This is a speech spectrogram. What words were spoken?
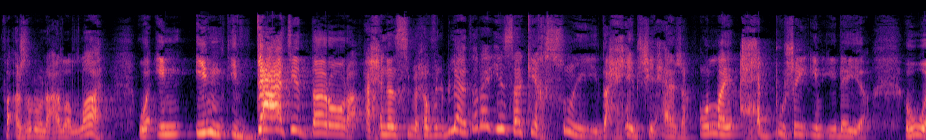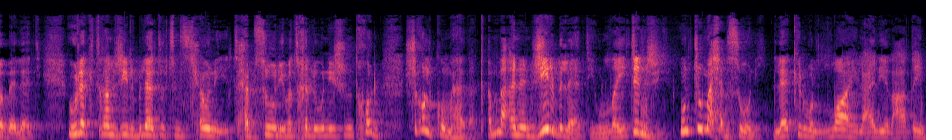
فأجرنا على الله. وإن إن ادعت الضرورة إحنا نسمحوا في البلاد راه الإنسان كيخصو يضحي بشي حاجة. والله أحب شيء إلي هو بلدي. ولا كنت غنجي للبلاد وتمسحوني تحبسوني ما تخلونيش ندخل. شغلكم هذاك. أما أنا نجي لبلادي والله تنجي وأنتم حبسوني. لكن والله العلي العظيم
